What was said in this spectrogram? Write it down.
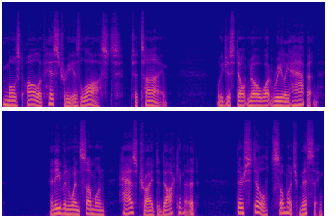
most all of history is lost to time. We just don't know what really happened. And even when someone has tried to document it, there's still so much missing.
